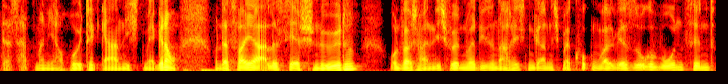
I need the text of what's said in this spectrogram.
Das hat man ja heute gar nicht mehr. Genau. Und das war ja alles sehr schnöde und wahrscheinlich würden wir diese Nachrichten gar nicht mehr gucken, weil wir so gewohnt sind,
